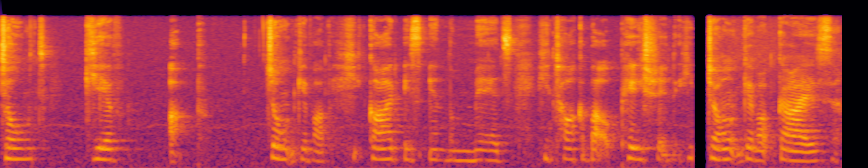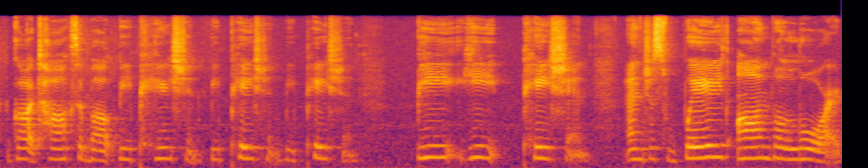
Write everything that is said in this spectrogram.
don't give up. Don't give up. He, god is in the midst. He talk about patient. He don't give up guys. God talks about be patient be patient be patient. Be ye patient and just wait on the lord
